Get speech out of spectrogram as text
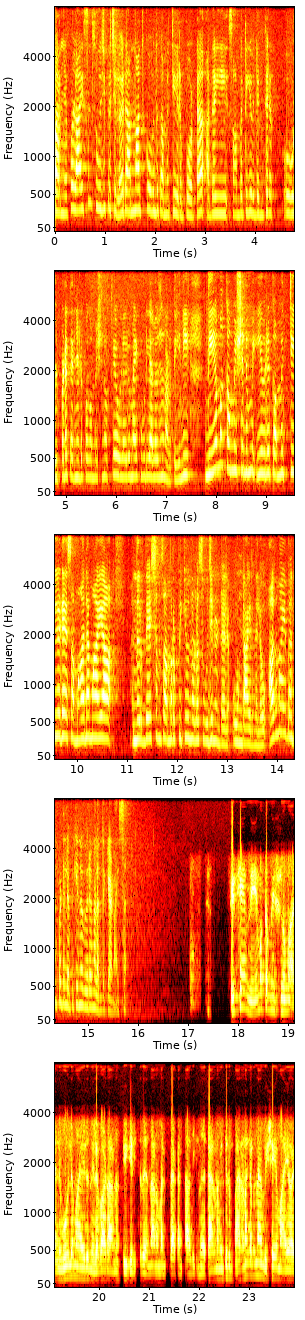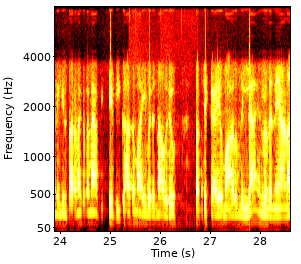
പറഞ്ഞപ്പോൾ ലൈസൻസ് സൂചിപ്പിച്ചല്ലോ. രാംനാഥ് കോവിന്ദ് കമ്മിറ്റി റിപ്പോർട്ട് അത് ഈ സാമ്പത്തിക വിദഗ്ധർ ഉൾപ്പെടെ തെരഞ്ഞെടുപ്പ് കമ്മീഷനൊക്കെ ഉള്ളവരുമായി കൂടിയാലോചന നടത്തി. ഇനി നിയമ കമ്മീഷനും ഈ ഒരു കമ്മിറ്റിയുടെ സമാനമായ നിർദ്ദേശം സമർപ്പിക്കൂ എന്നുള്ള സൂചന ഉണ്ട് ഉണ്ടായിരുന്നല്ലോ. അതുമായി ബന്ധപ്പെട്ട് ലഭിക്കുന്ന വിവരങ്ങൾ എന്തൊക്കെയാണ് ഐസൻ? തീർച്ചയായും നിയമ കമ്മീഷനും അനുകൂലമായ ഒരു നിലപാടാണ് സ്വീകരിച്ചത് എന്നാണ് മനസ്സിലാക്കാൻ സാധിക്കുന്നത്. കാരണം ഇതൊരു ഭരണഘടനാ വിഷയമായോ അല്ലെങ്കിൽ ഭരണഘടനാ വിഷയ വിഘാതമായി വരുന്ന ഒരു സബ്ജക്റ്റായോ മാറുന്നില്ല എന്ന് തന്നെയാണ്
